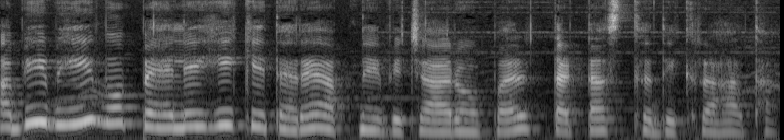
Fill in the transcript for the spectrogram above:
अभी भी वो पहले ही की तरह अपने विचारों पर तटस्थ दिख रहा था।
